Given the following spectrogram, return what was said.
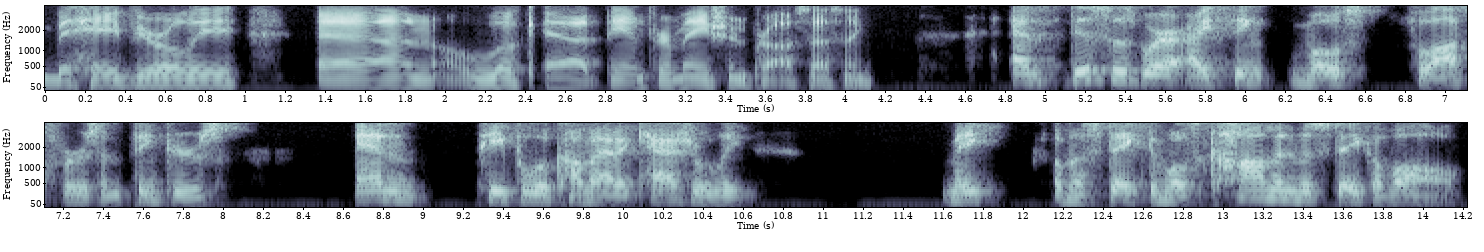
behaviorally and look at the information processing. And this is where I think most philosophers and thinkers and people who come at it casually make a mistake, the most common mistake of all,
